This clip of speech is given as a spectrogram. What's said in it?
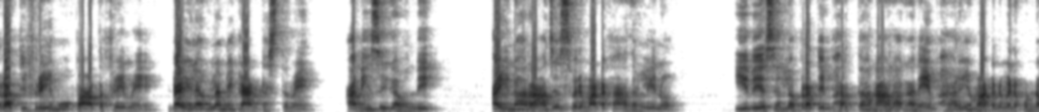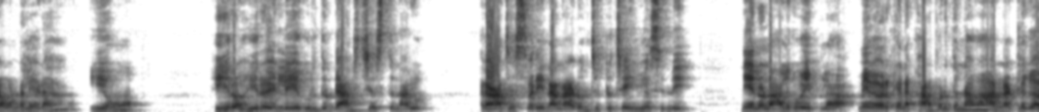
ప్రతి ఫ్రేము పాత ఫ్రేమే డైలాగులన్నీ కంఠస్థమే అనీజీగా ఉంది. అయినా రాజేశ్వరి మాట కాదనలేను ఈ దేశంలో ప్రతి భర్త నాలాగానే భార్య మాటను వినకుండా ఉండలేడా? ఏమో. హీరో హీరోయిన్లు ఎగురుతూ డాన్స్ చేస్తున్నారు. రాజేశ్వరి నా నడుం చుట్టూ చేయి వేసింది. నేను నాలుగు వైపులా మేమెవరికైనా కనపడుతున్నామా అన్నట్లుగా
